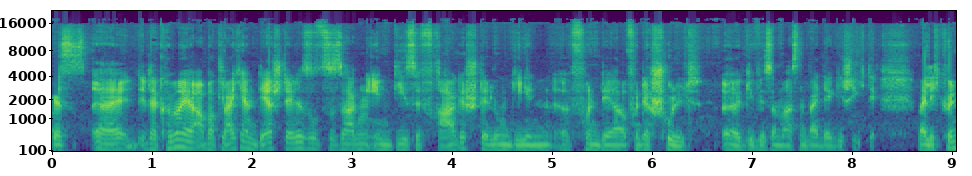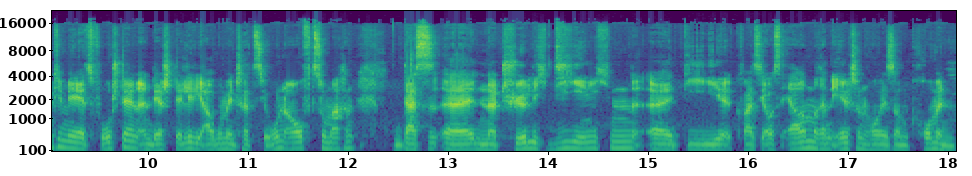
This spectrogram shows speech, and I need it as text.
Das, äh, da können wir ja aber gleich an der Stelle sozusagen in diese Fragestellung gehen äh, von, der, von der Schuld äh, gewissermaßen bei der Geschichte. Weil ich könnte mir jetzt vorstellen, an der Stelle die Argumentation aufzumachen, dass äh, natürlich diejenigen, äh, die quasi aus ärmeren Elternhäusern kommen,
